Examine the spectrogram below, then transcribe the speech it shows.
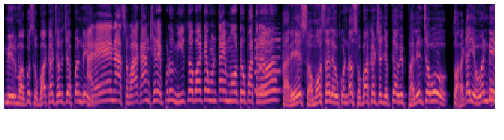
మీరు మాకు శుభాకాంక్షలు చెప్పండి. అరే నా శుభాకాంక్షలు ఎప్పుడు మీతో బాటే ఉంటాయి మోటు పతులు. అరే సమోసాలు ఇవ్వకుండా శుభాకాంక్షలు చెప్తే అవి ఫలించవు. త్వరగా ఇవ్వండి.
